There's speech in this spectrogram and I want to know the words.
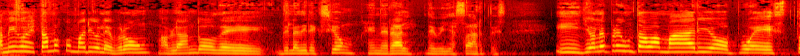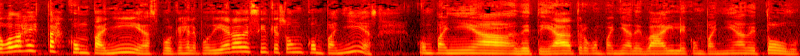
Amigos, estamos con Mario Lebrón hablando de, la Dirección General de Bellas Artes. Y yo le preguntaba a Mario, pues todas estas compañías, porque se le pudiera decir que son compañías, compañía de teatro, compañía de baile, compañía de todo,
